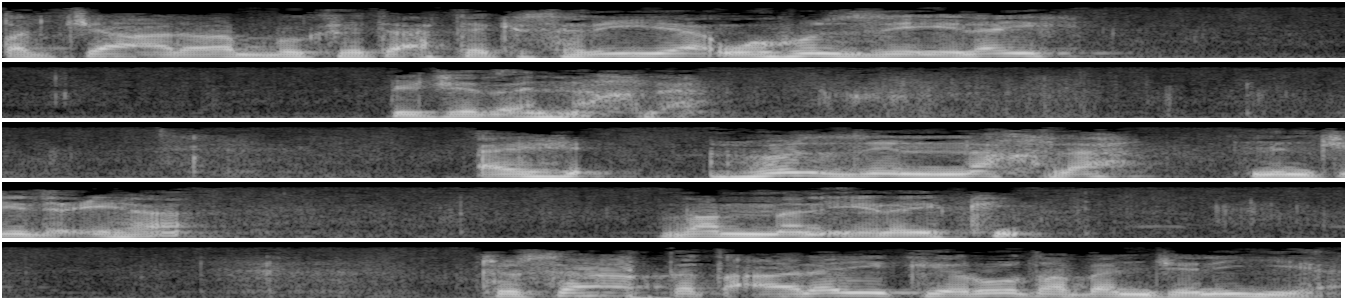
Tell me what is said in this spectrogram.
قد جعل ربك تحتك سرية وهزي إليك بجذع النخلة. أي هزي النخلة من جذعها ضما إليك. تساقط عليك رطبا جنيا.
